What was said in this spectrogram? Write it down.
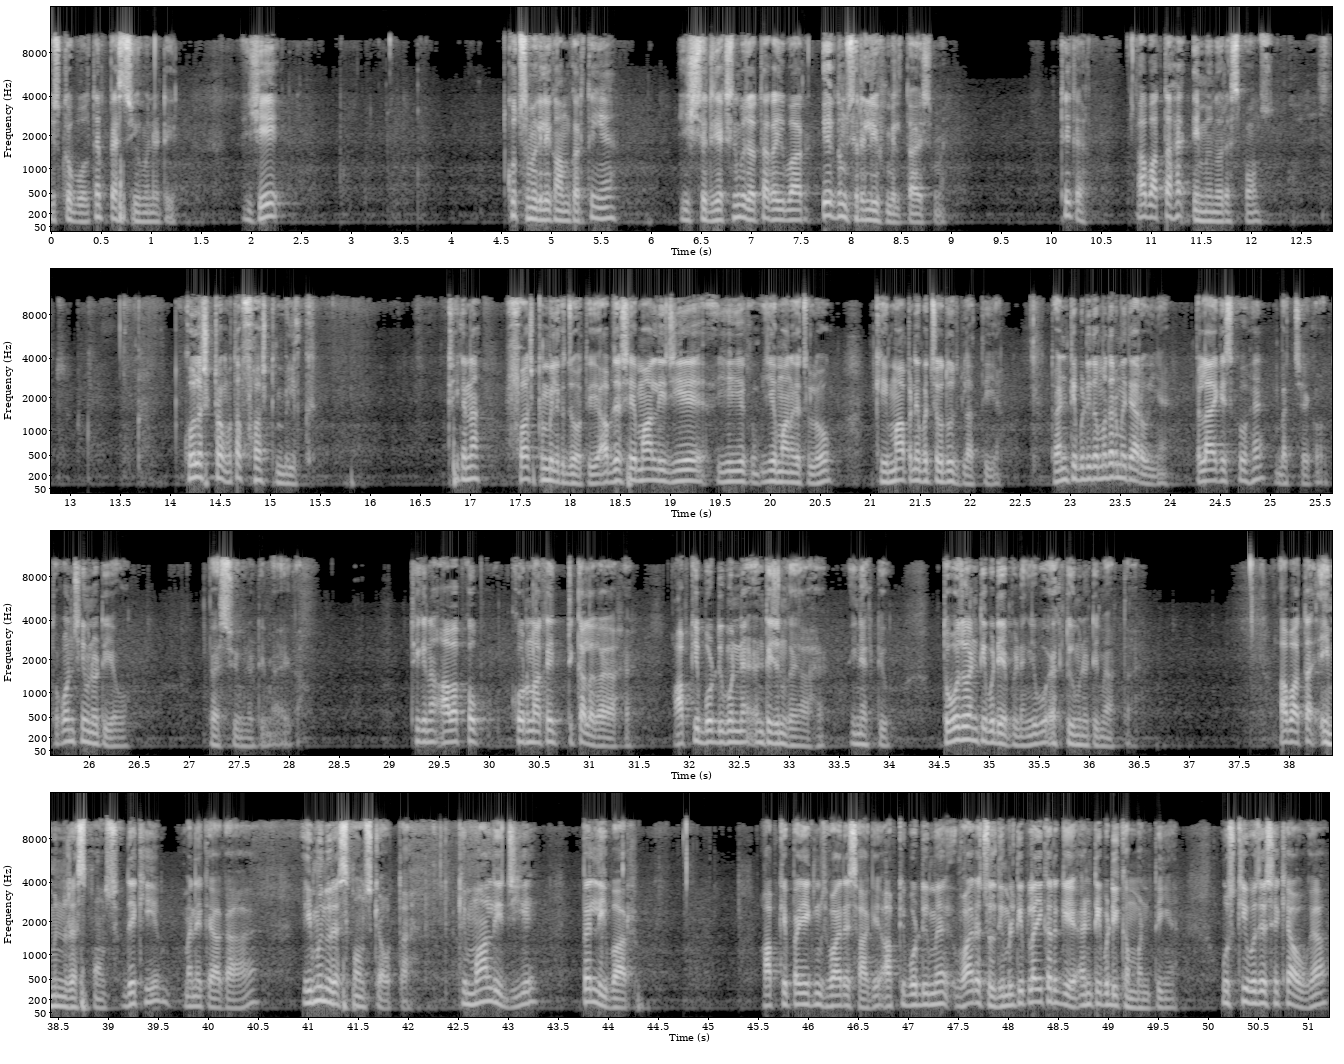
इसको बोलते हैं पैसिव इम्यूनिटी ये कुछ समय के लिए काम करती हैं। इससे रिएक्शन भी हो जाता है कई बार एकदम से रिलीफ मिलता है इसमें। ठीक है? अब आता है इम्यूनो रेस्पॉन्स कोलेस्ट्रॉल होता है फ़र्स्ट मिल्क ठीक है ना? फ़र्स्ट मिल्क जो होती है। अब जैसे मान लीजिए, ये ये मान के चलो कि माँ अपने बच्चे को दूध पिलाती है। तो एंटीबॉडी तो मदर में तैयार हुई है। पिलाया किसको है? बच्चे को। तो कौन सी इम्यूनिटी है वो? पैसिव इम्यूनिटी में आएगा। ठीक है ना? अब आपको कोरोना का टिक्का लगाया है। आपकी बॉडी में एंटीजन गया है इनएक्टिव तो वो जो एंटीबॉडी पीड़ेंगे वो एक्टिव इम्यूनिटी में आता है। अब आता है इम्यून रेस्पॉन्स देखिए, मैंने क्या कहा है? इम्यून रेस्पॉन्स क्या होता है? कि मान लीजिए, पहली बार आपके पास एक वायरस आ गया, आपकी बॉडी में वायरस जल्दी मल्टीप्लाई कर गए एंटीबॉडी कम बनती हैं। उसकी वजह से क्या हो गया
